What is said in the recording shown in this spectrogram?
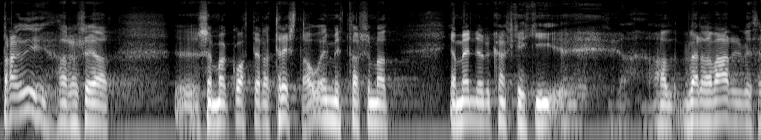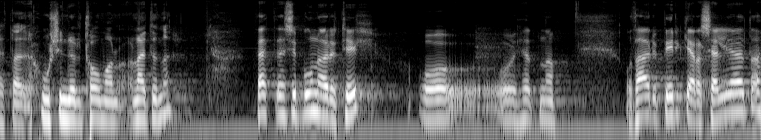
bræði, þar að segja uh, sem að gott er að treysta á, einmitt þar sem að já, menn eru kannski ekki að verða varir við þetta, húsin eru tóma á nætunar. Þetta, þessi búnaður er til og, og, hérna, og það eru byrjar að selja þetta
